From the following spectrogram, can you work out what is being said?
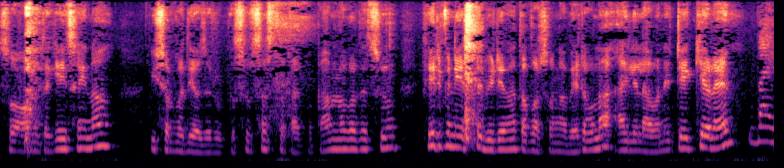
सो अरू त केही छैन। ईश्वरपति हजुरहरूको सुस्वास्थ्यताको कामना गर्दछु। फेरि पनि यस्तै भिडियोमा तपाईँहरूसँग भेटौँला। अहिलेलाई भने take care and bye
